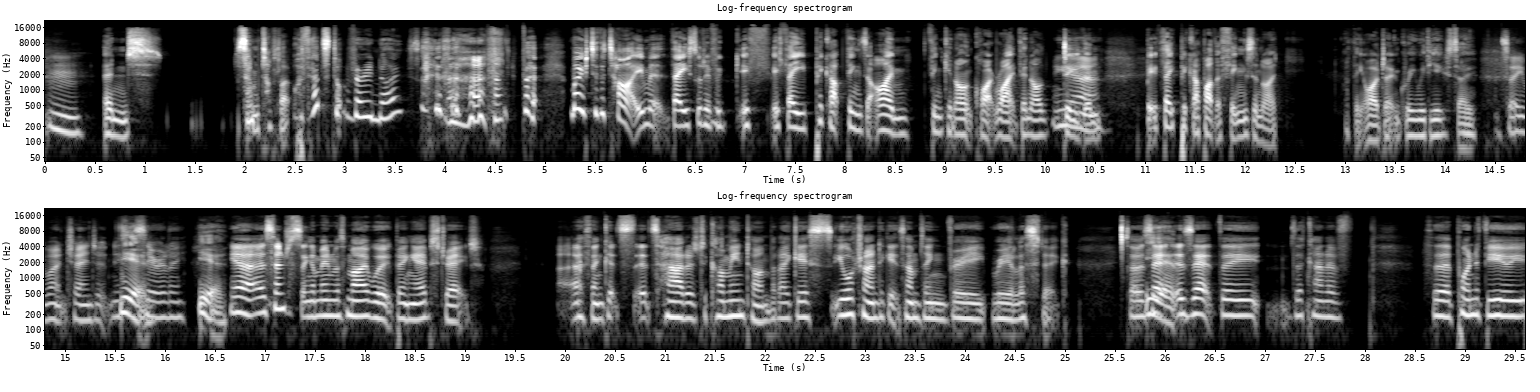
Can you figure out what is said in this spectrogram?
Mm. And sometimes like, "Oh, that's not very nice," but most of the time they sort of if if they pick up things that I'm thinking aren't quite right, then I'll do Yeah. them. But if they pick up other things, and I I think, oh, I don't agree with you. So So you won't change it necessarily. yeah, Yeah, it's interesting. I mean, with my work being abstract, I think it's it's harder to comment on. But I guess you're trying to get something very realistic. So is that Yeah. is that the the kind of the point of view you,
